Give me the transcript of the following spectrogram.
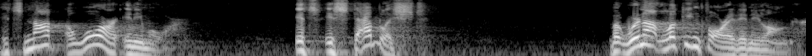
It's not a war anymore, it's established. But we're not looking for it any longer.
